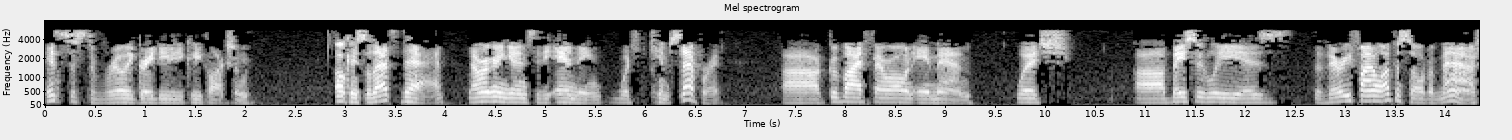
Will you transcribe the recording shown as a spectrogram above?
It's just a really great DVD collection. Okay, so that's that. Now we're going to get into the ending, which came separate. Uh, Goodbye, Farewell, and Amen, which uh, basically is the very final episode of MASH,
